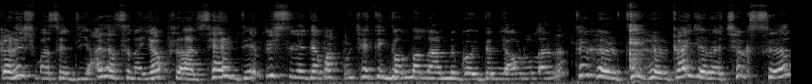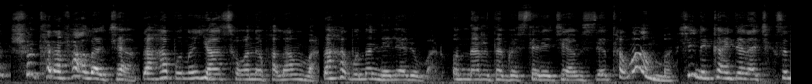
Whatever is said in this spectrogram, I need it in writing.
karışmasın diye arasına yaprağı serdim. Üstüne de bak bu ketin dolmalarını koydum yavruları. Tıhır tıhır gayyara çıksın şu tarafa alacağım. Daha bunun yağ soğanı falan var. Daha bunun neleri var. Onları da göstereceğim size tamam mı? Şimdi gayyara çıksın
